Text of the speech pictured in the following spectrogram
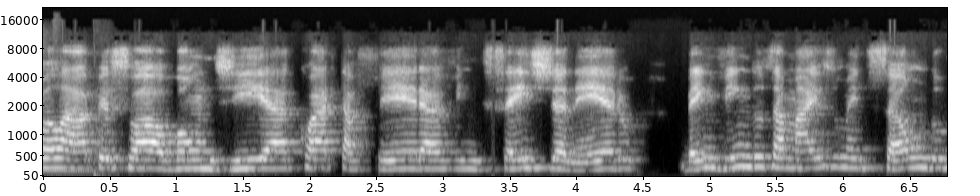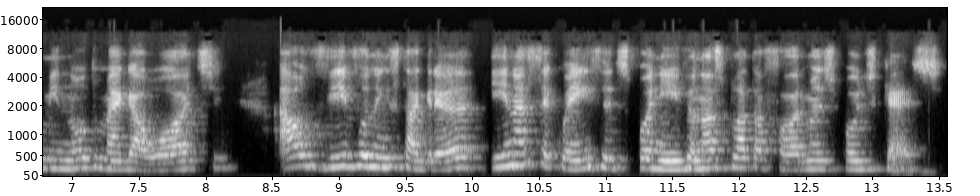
Olá, pessoal, bom dia. Quarta-feira, 26 de janeiro. Bem-vindos a mais uma edição do Minuto Megawatt, ao vivo no Instagram e na sequência disponível nas plataformas de podcast.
